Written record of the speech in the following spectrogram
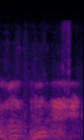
Oh, oh, oh, oh.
